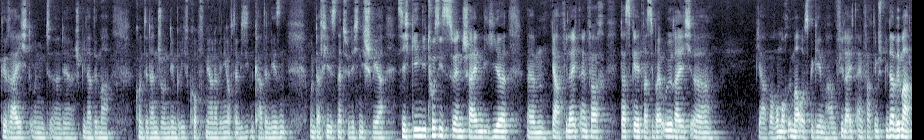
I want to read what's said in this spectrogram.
gereicht und äh, der Spieler Wimmer konnte dann schon den Briefkopf mehr oder weniger auf der Visitenkarte lesen. Und da fiel es natürlich nicht schwer, sich gegen die Tussis zu entscheiden, die hier ähm, ja, vielleicht einfach das Geld, was sie bei Ulreich, äh, ja, warum auch immer ausgegeben haben, vielleicht einfach dem Spieler Wimmer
